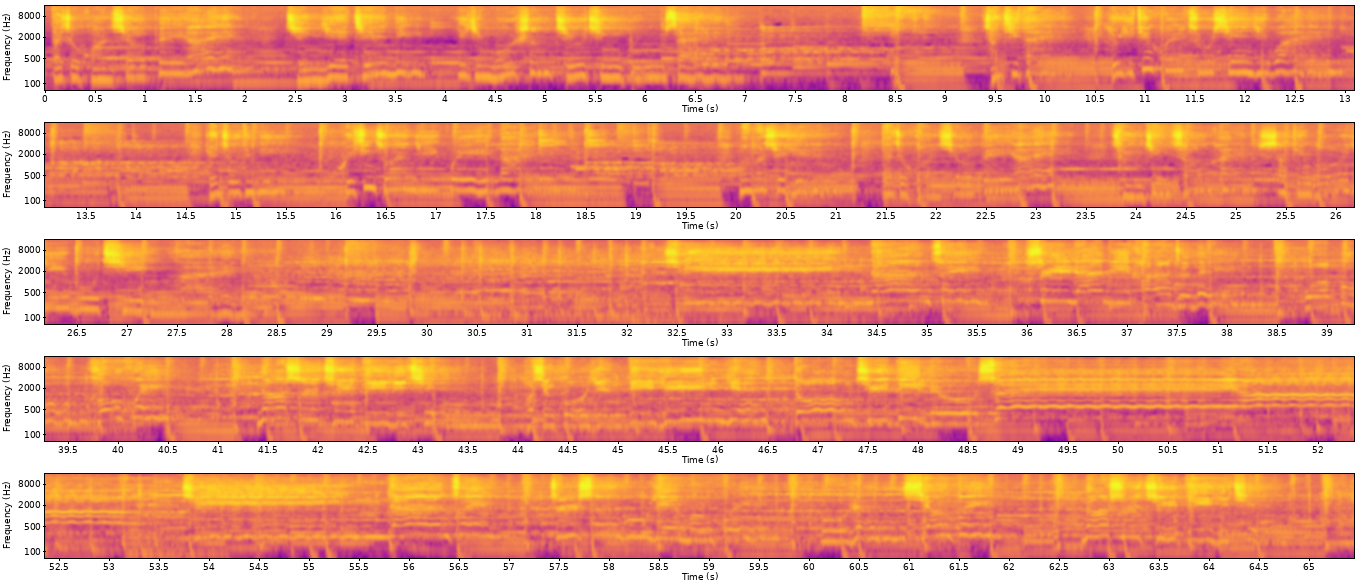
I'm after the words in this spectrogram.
带走欢笑悲哀，今夜见你已经陌生，旧情不再。常期待有一天会出现意外，远走的你回心转意归来。漫漫岁月，带着欢笑悲哀，曾经沧海，桑田，我已无情爱。情难追，虽然你含着泪，我不后悔，那失去的一切，好像过眼的。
